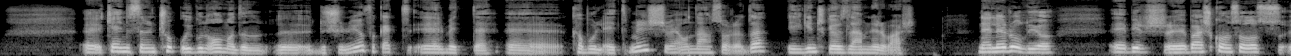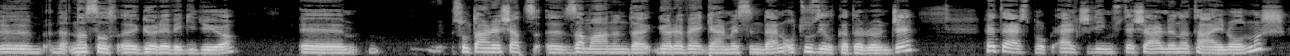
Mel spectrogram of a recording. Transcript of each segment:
E, kendisinin çok uygun olmadığını e, düşünüyor fakat elbette e, kabul etmiş ve ondan sonra da ilginç gözlemleri var. Neler oluyor? E, bir e, başkonsolos e, nasıl e, göreve gidiyor? E, Sultan Reşat e, zamanında göreve gelmesinden 30 yıl kadar önce Petersburg elçiliği müsteşarlığına tayin olmuş.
